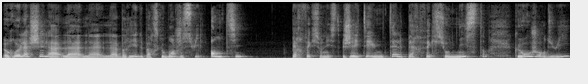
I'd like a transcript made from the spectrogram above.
relâcher la, bride parce que moi je suis anti perfectionniste. J'ai été une telle perfectionniste qu'aujourd'hui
